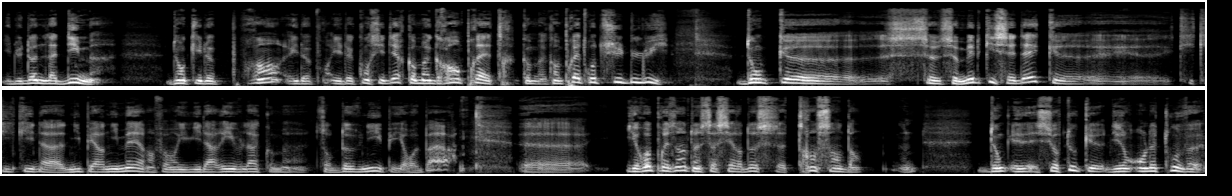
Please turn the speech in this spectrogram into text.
Il lui donne la dîme. Donc il le prend, il le, il le considère comme un grand prêtre, comme un prêtre au-dessus de lui. Donc, euh, ce, ce Melchisedec, euh, qui, qui, qui n'a ni père ni mère, enfin, il arrive là comme une sorte d'ovni, puis il repart, euh, il représente un sacerdoce transcendant. Donc, surtout que, disons, on le trouve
